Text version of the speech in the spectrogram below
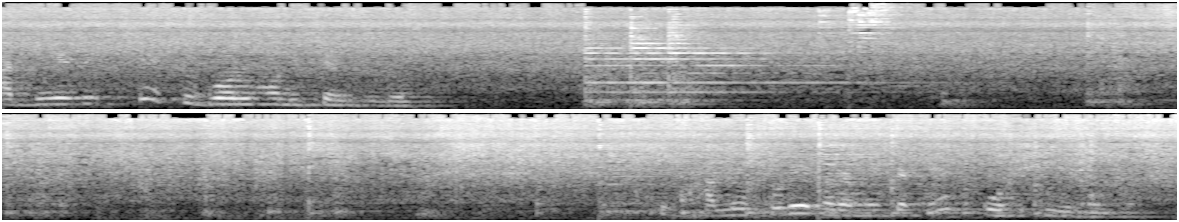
আর দিয়ে দিচ্ছি একটু গোলমরিচের গুঁড়ো। ভালো করে এবার আমি এটাকে কষিয়ে নেব।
